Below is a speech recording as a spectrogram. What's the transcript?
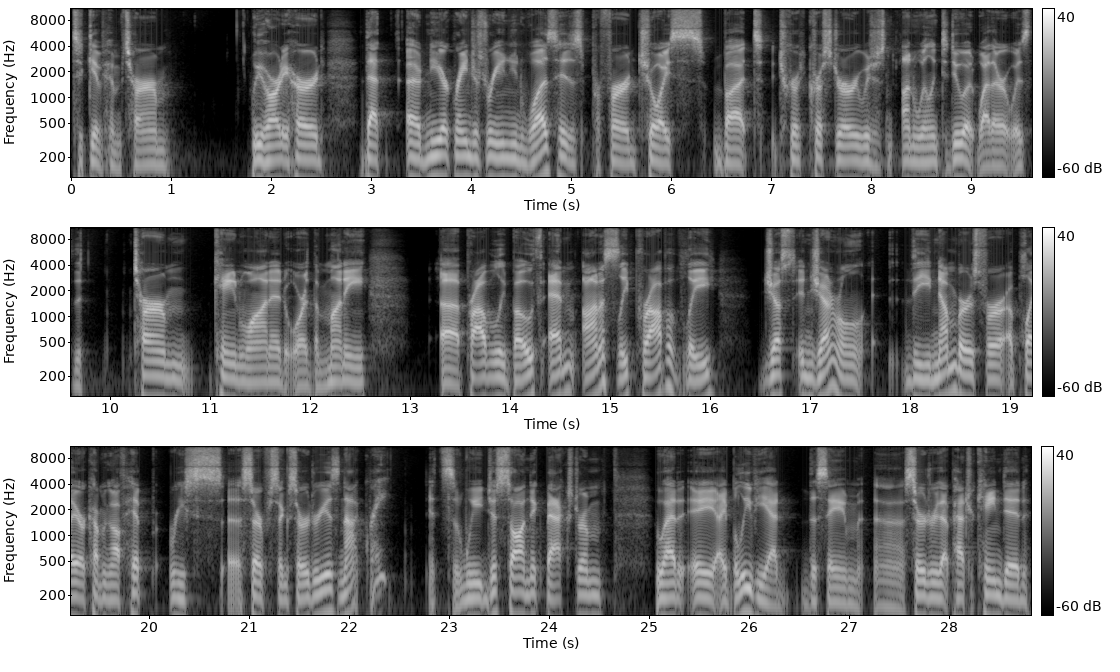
to give him term. We've already heard that a New York Rangers reunion was his preferred choice, but Chris Drury was just unwilling to do it, whether it was the term Kane wanted or the money. Uh, probably both. And honestly, probably just in general, the numbers for a player coming off hip resurfacing surgery is not great. It's we just saw Nick Backstrom, who had a, I believe he had the same uh, surgery that Patrick Kane did,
